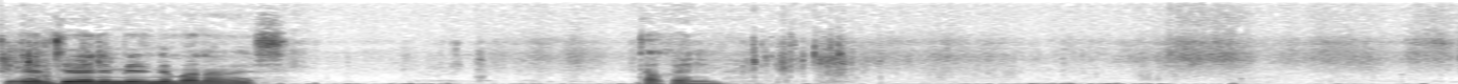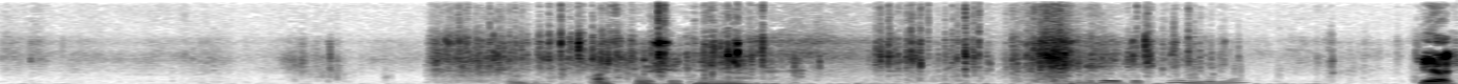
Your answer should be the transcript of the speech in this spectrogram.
Şu eldivenin birini bana ver. Tak elime. Aç poşetini. Buraya dökeyim bunu. Gel.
